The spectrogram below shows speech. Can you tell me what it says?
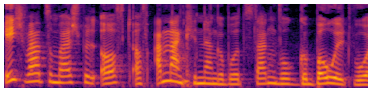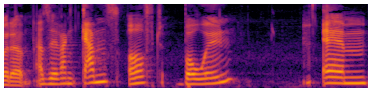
Ich war zum Beispiel oft auf anderen Kindergeburtstagen, wo gebowlt wurde. Also wir waren ganz oft bowlen. Ähm,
